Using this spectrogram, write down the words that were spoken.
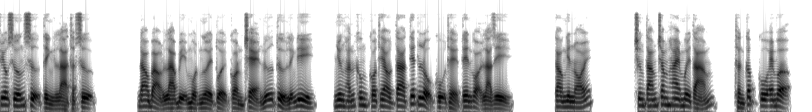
phiêu sướng sự tình là thật sự. Đào bảo là bị một người tuổi còn trẻ nữ tử lĩnh đi, nhưng hắn không có theo ta tiết lộ cụ thể tên gọi là gì. Cao Nghiên nói. chương 828, thần cấp cô em vợ.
